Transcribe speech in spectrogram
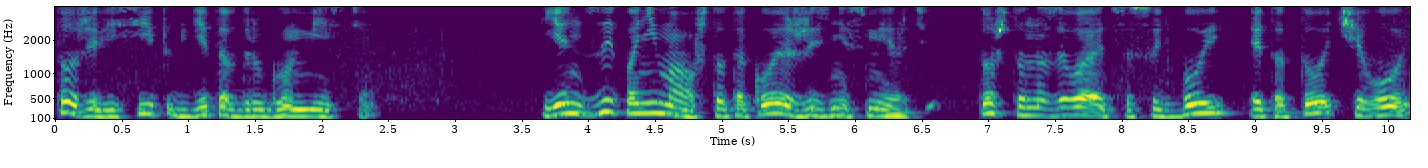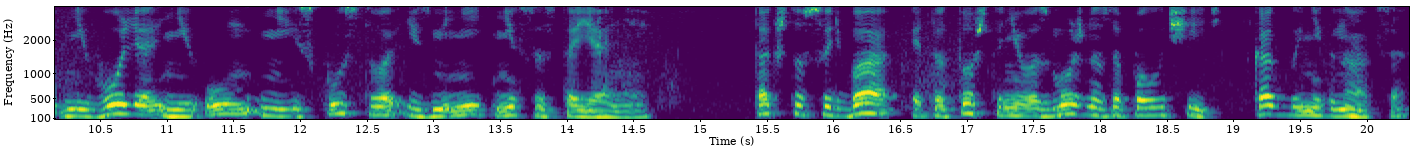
тоже висит где-то в другом месте. Яньцзы понимал, что такое жизнь и смерть. То, что называется судьбой, это то, чего ни воля, ни ум, ни искусство изменить не в состоянии. Так что судьба – это то, что невозможно заполучить, как бы ни гнаться,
